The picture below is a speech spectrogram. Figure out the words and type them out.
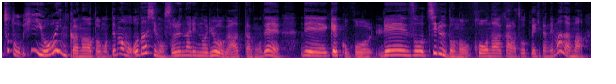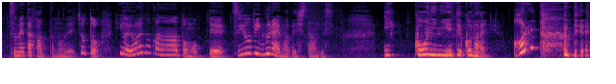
ちょっと火弱いんかなと思って、まあ、もうお出汁もそれなりの量があったのでで結構こう冷蔵チルドのコーナーから取ってきたんでまだまあ冷たかったのでちょっと火が弱いのかなと思って強火ぐらいまでしたんですよ。向に煮えてこない。あれ？と思って。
